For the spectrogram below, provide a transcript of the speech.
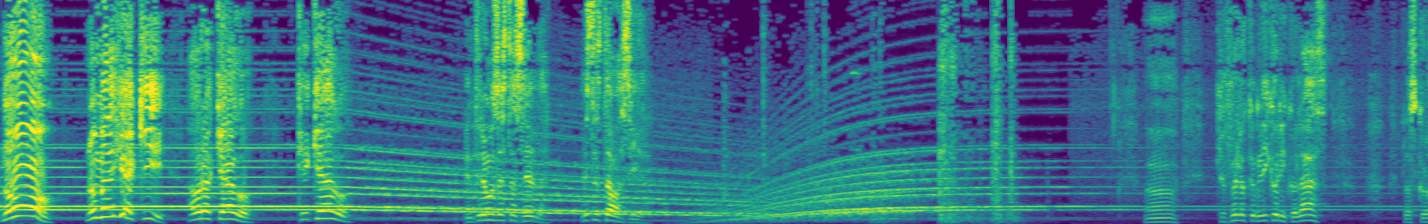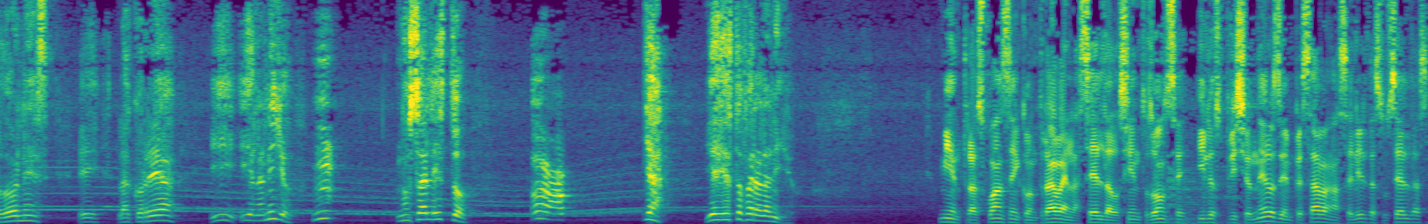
¡No! ¡No me dejen aquí! ¿Ahora qué hago? ¿Qué, qué hago? Entremos a esta celda. Esta está vacía. ¿Qué fue lo que me dijo Nicolás? Los cordones, eh, la correa y, y el anillo. Mm, no sale esto. Ah, ya, ya, ya está fuera el anillo. Mientras Juan se encontraba en la celda 211 y los prisioneros empezaban a salir de sus celdas,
